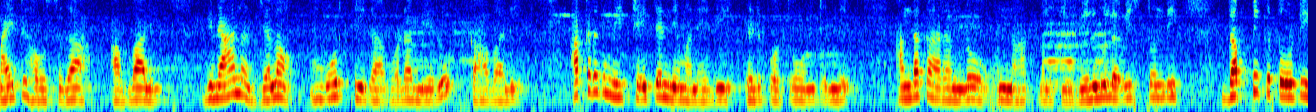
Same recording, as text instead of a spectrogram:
మైట్ హౌస్గా అవ్వాలి. జ్ఞాన జలం మూర్తిగా కూడా మీరు కావాలి. అక్కడికి మీ చైతన్యం అనేది వెళ్ళిపోతూ ఉంటుంది. అంధకారంలో ఉన్న ఆత్మలకి వెలుగు లభిస్తుంది. దప్పికతోటి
